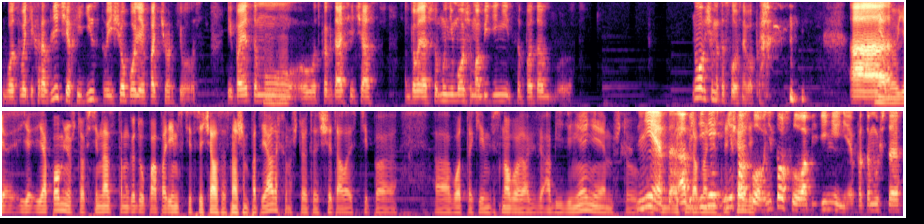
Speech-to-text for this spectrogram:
вот в этих различиях единство еще более подчеркивалось. И поэтому Мгм. вот когда сейчас говорят, что мы не можем объединиться, потому... Ну, в общем, это сложный вопрос. А, Не, ну я, я, я помню, что в семнадцатом году Папа Римский встречался с нашим патриархом, что это считалось типа а, вот таким снова об- объединением, что Нет, очень, очень объединение не, то встречались. слово, не то слово объединение, потому что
